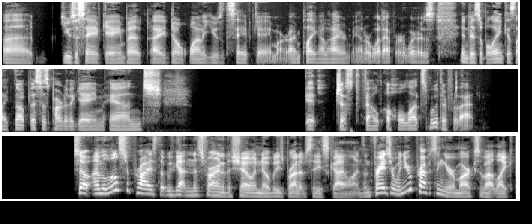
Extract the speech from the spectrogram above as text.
uh, use a save game but i don't want to use the save game or i'm playing on iron man or whatever whereas invisible inc is like nope this is part of the game and it just felt a whole lot smoother for that so I'm a little surprised that we've gotten this far into the show and nobody's brought up City Skylines. And Fraser, when you were prefacing your remarks about like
